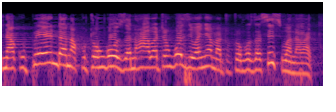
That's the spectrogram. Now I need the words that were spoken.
na kupenda na kutongoza na hawatongozi wanyama tutongoza sisi wanawake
